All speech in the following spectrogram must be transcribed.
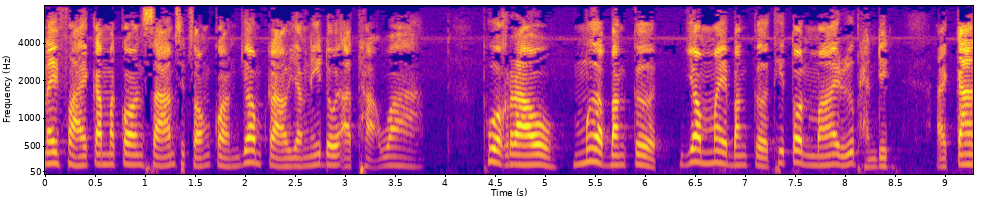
ในฝ่ายกรรมกรสามสิบสองก่อนย่อมกล่าวอย่างนี้โดยอัฏฐาว่า พวกเราเมื่อบังเกิดย่อมไม่บังเกิดที่ต้นไม้หรือแผ่นดิน การ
